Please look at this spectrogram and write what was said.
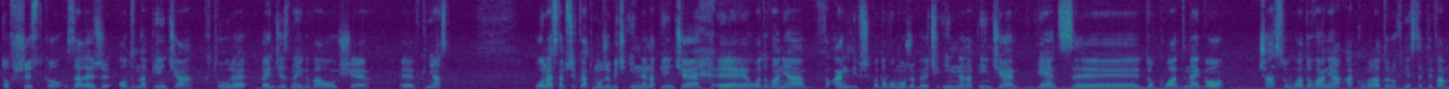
to wszystko zależy od napięcia, które będzie znajdowało się e, w gniazdku. U nas na przykład może być inne napięcie e, ładowania, w Anglii przykładowo może być inne napięcie, więc e, dokładnego czasu ładowania akumulatorów niestety Wam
